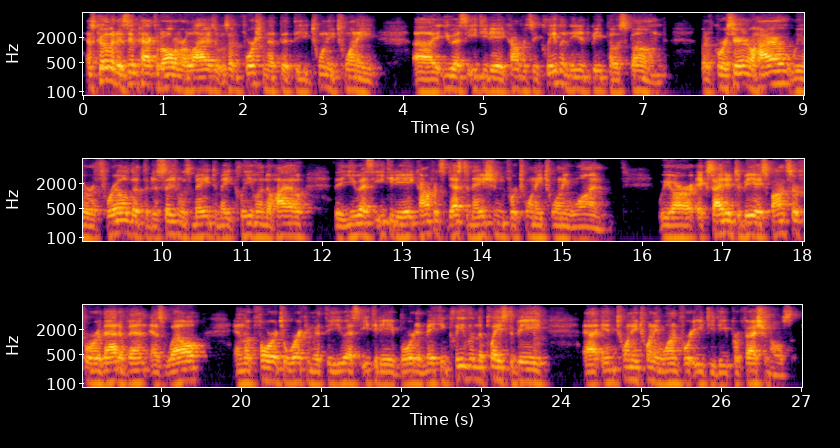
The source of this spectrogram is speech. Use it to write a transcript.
As COVID has impacted all of our lives, it was unfortunate that the 2020 uh, US ETDA conference in Cleveland needed to be postponed. But of course, here in Ohio, we are thrilled that the decision was made to make Cleveland, Ohio, the US ETDA conference destination for 2021. We are excited to be a sponsor for that event as well and look forward to working with the US ETDA board and making Cleveland the place to be uh, in 2021 for ETD professionals.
